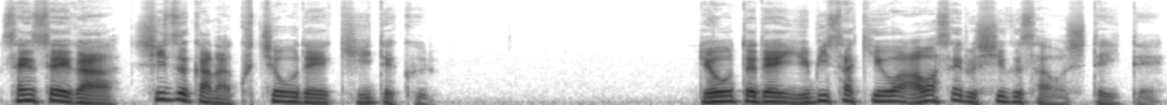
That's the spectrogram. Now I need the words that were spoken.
先生が静かな口調で聞いてくる。両手で指先を合わせる仕草をしていて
